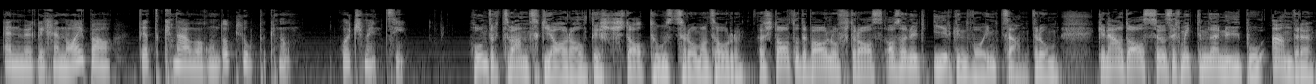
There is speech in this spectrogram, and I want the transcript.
ein möglicher Neubau wird genauer unter die Lupe genommen. Rutschmenzi. 120 Jahre alt ist das Stadthaus zu Romanshorn. Es steht an der Bahnhofstrasse, also nicht irgendwo im Zentrum. Genau das soll sich mit dem Neubau ändern.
